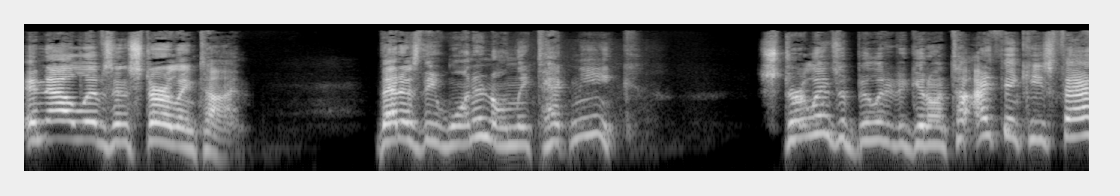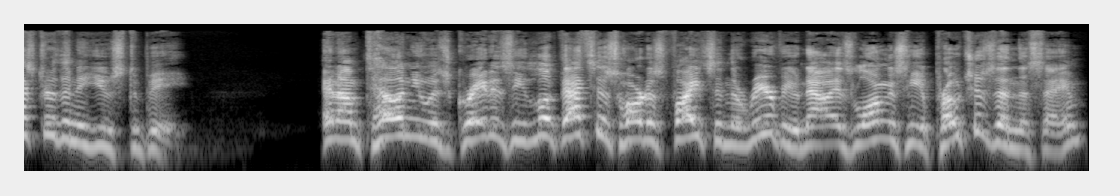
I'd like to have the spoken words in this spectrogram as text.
and now lives in Sterling time. That is the one and only technique. Sterling's ability to get on top, I think he's faster than he used to be. And I'm telling you, as great as he looked, that's his hardest fights in the rear view. Now, as long as he approaches them the same.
